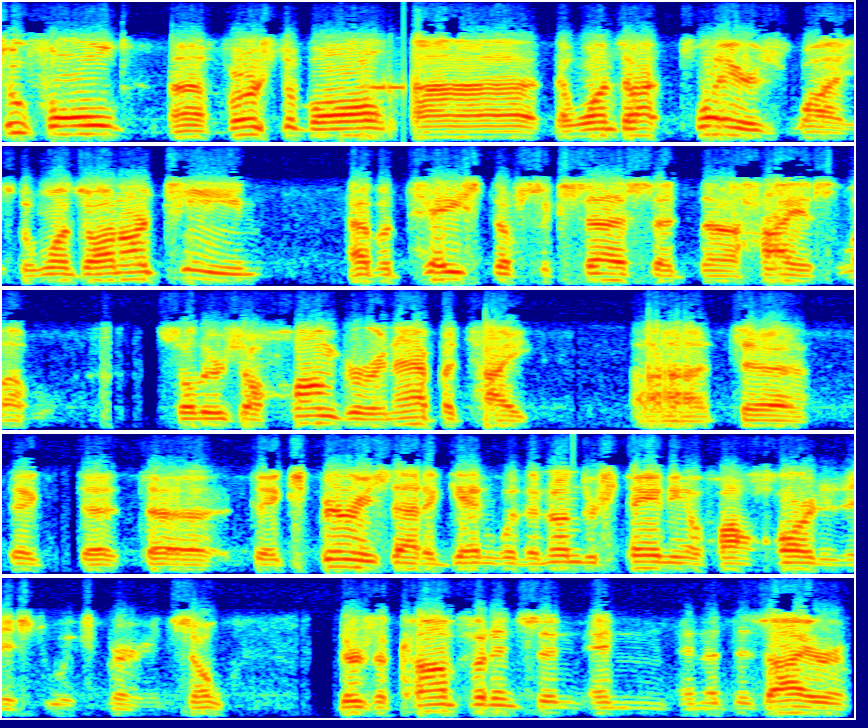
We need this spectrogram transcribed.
twofold. Uh, first of all, uh, the ones on players wise, the ones on our team have a taste of success at the highest level. So there's a hunger and appetite uh, to to, to, to, experience that again with an understanding of how hard it is to experience. So there's a confidence and, and, and a desire in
